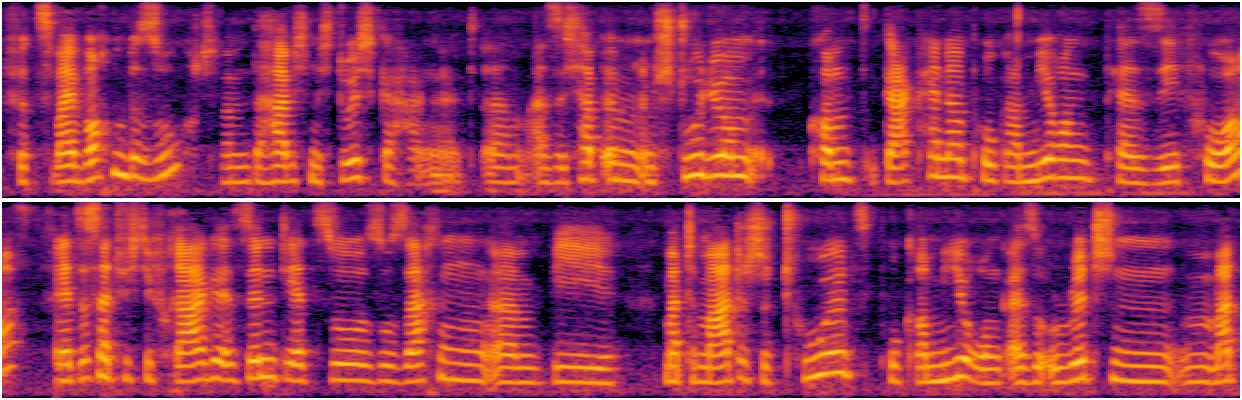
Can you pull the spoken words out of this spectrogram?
für zwei Wochen besucht. Ähm, da habe ich mich durchgehangelt. Ähm, also ich habe im, im Studium kommt gar keine Programmierung per se vor. Jetzt ist natürlich die Frage, sind jetzt so, so Sachen ähm, wie mathematische Tools, Programmierung, also Origin, Mat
